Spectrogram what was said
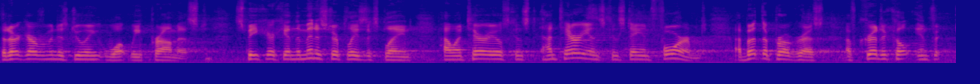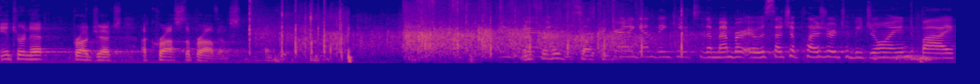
that our government is doing what we promised. Speaker, can the minister please explain how Ontarians can, Ontarians can stay informed about the progress of critical internet projects across the province? Thank you. Minister of Infrastructure. And again, thank you to the member. It was such a pleasure to be joined by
